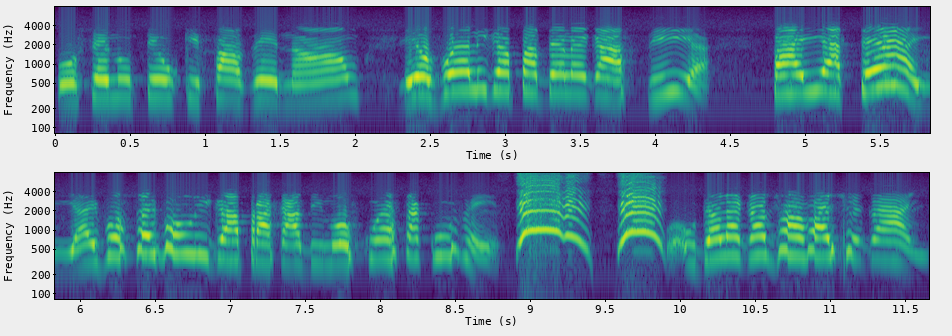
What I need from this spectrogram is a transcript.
Você não tem o que fazer, não. Eu vou é ligar pra delegacia pra ir até aí. Aí vocês vão ligar pra cá de novo com essa conversa. O delegado já vai chegar aí.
